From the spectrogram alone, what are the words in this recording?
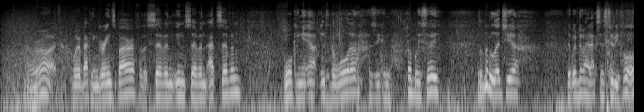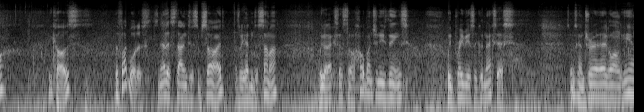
Alright, we're back in Greensborough for the 7 in 7 at 7. Walking out into the water, as you can probably see. There's a little ledge here that we've never had access to before because the floodwaters. So now they're starting to subside as we head into summer. We got access to a whole bunch of new things we previously couldn't access. So I'm just to drag along here,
